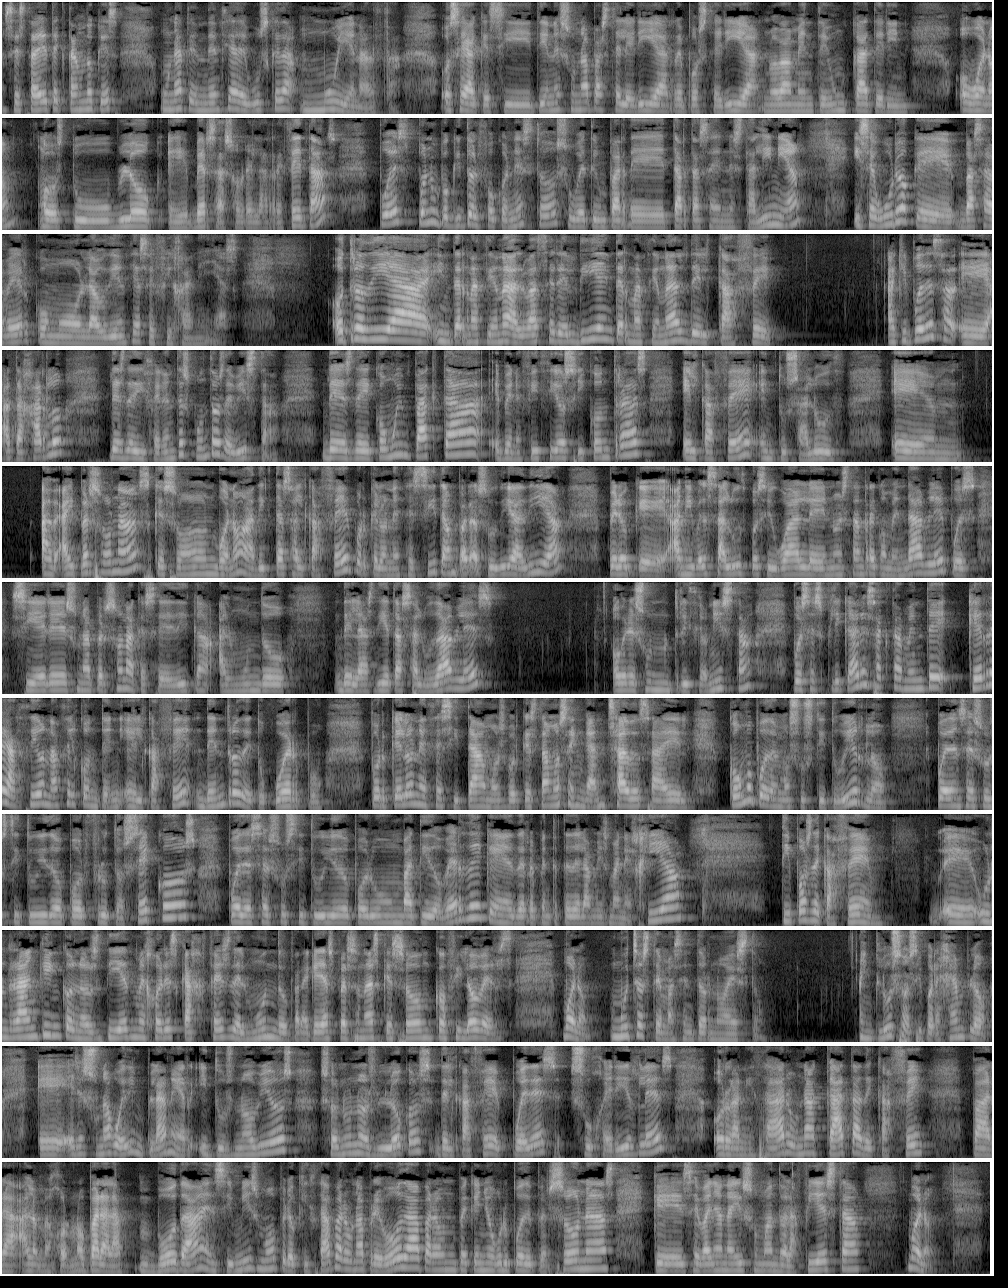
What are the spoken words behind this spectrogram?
se está detectando que es una tendencia de búsqueda muy en alza. O sea que si tienes una pastelería, repostería, nuevamente un catering o bueno, o tu blog eh, versa sobre las recetas, pues pon un poquito el foco en esto, súbete un par de tartas en esta línea y seguro que vas a ver cómo la audiencia se fija en ellas. Otro día internacional va a ser el Día Internacional del Café. Aquí puedes eh, atajarlo desde diferentes puntos de vista, desde cómo impacta eh, beneficios y contras el café en tu salud. Em, hay personas que son, bueno, adictas al café porque lo necesitan para su día a día, pero que a nivel salud pues igual eh, no es tan recomendable, pues si eres una persona que se dedica al mundo de las dietas saludables, o eres un nutricionista, pues explicar exactamente qué reacción hace el, café dentro de tu cuerpo, por qué lo necesitamos, por qué estamos enganchados a él, cómo podemos sustituirlo. Pueden ser sustituido por frutos secos, puede ser sustituido por un batido verde que de repente te dé la misma energía. Tipos de café. Eh, un ranking con los 10 mejores cafés del mundo para aquellas personas que son coffee lovers. Bueno, muchos temas en torno a esto. Incluso si, por ejemplo, eh, eres una wedding planner y tus novios son unos locos del café, puedes sugerirles organizar una cata de café para, a lo mejor no para la boda en sí mismo, pero quizá para una preboda, para un pequeño grupo de personas que se vayan a ir sumando a la fiesta. Bueno,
